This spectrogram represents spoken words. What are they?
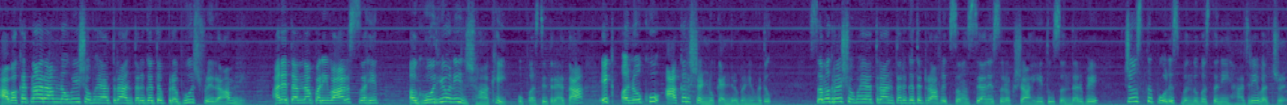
આ વખતના રામનવમી શોભાયાત્રા અંતર્ગત પ્રભુ શ્રીરામની અને તેમના પરિવાર સહિત અઘોરીઓની ઝાંખી ઉપસ્થિત રહેતા એક અનોખું આકર્ષણનું કેન્દ્ર બન્યું હતું. સમગ્ર શોભાયાત્રા અંતર્ગત ટ્રાફિક સમસ્યા અને સુરક્ષા હેતુ સંદર્ભે ચુસ્ત પોલીસ બંદોબસ્તની હાજરી વચ્ચે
